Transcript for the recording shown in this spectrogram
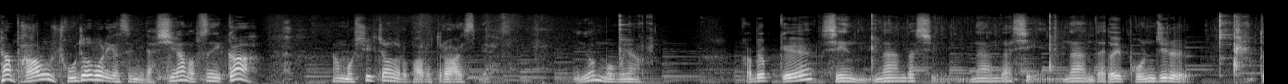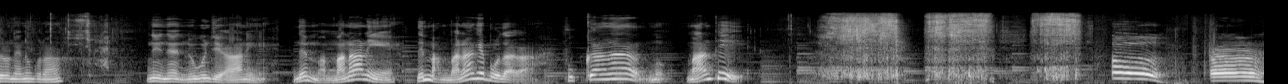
그냥 바로 조져버리겠습니다. 시간 없으니까 그냥 뭐 실전으로 바로 들어가겠습니다. 이건 뭐 그냥 가볍게 신난다 신난다 신난다. 너의 본질을 드러내는구나. 니내 누군지 아니. 내 만만하니? 내 만만하게 보다가 북가나 뭐 많디 어, 어,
